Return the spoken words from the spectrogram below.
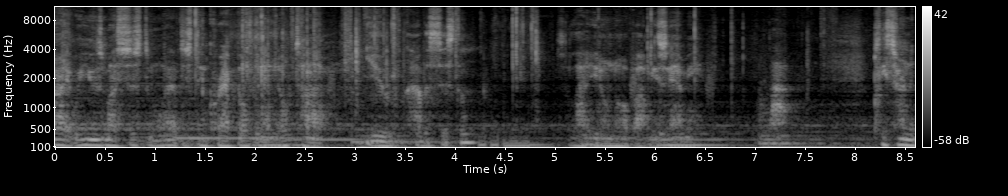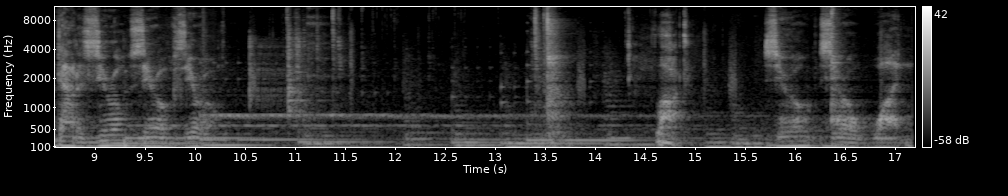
right, we use my system. We'll have this thing cracked open in no time. You have a system? There's a lot you don't know about me, Sammy. A lot. Please turn the dial to zero, zero, zero. Locked. Zero, zero, one.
